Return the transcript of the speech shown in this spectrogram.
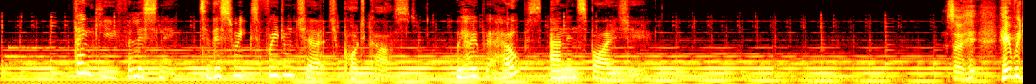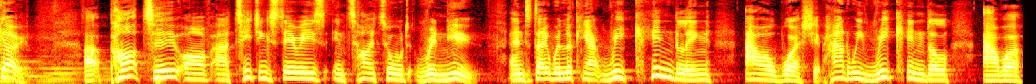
Thank you for listening to this week's Freedom Church podcast. We hope it helps and inspires you. So he- here we go. Uh, part two of our teaching series entitled Renew. And today we're looking at rekindling our worship. How do we rekindle our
